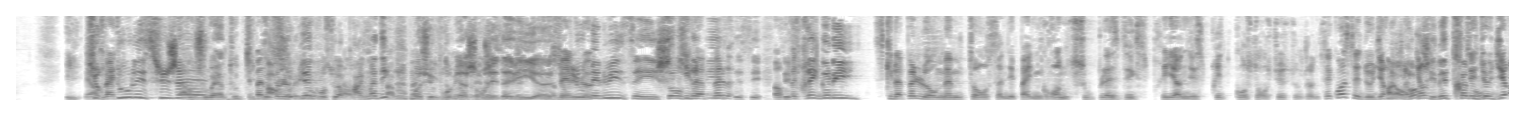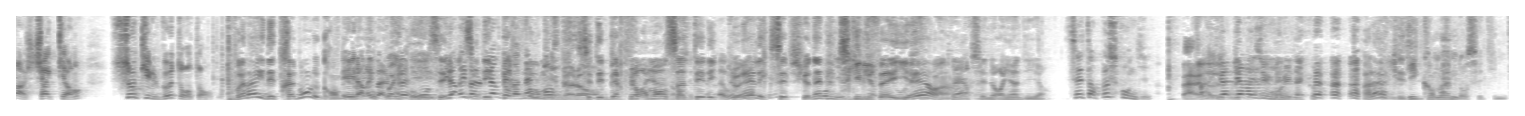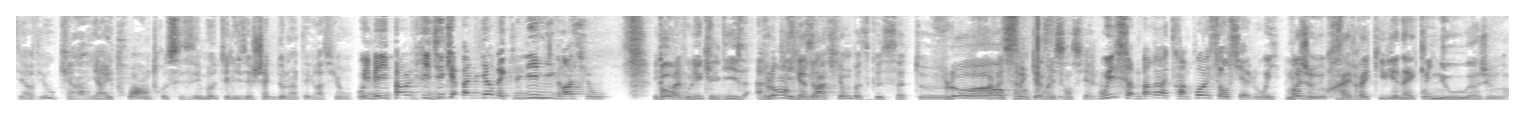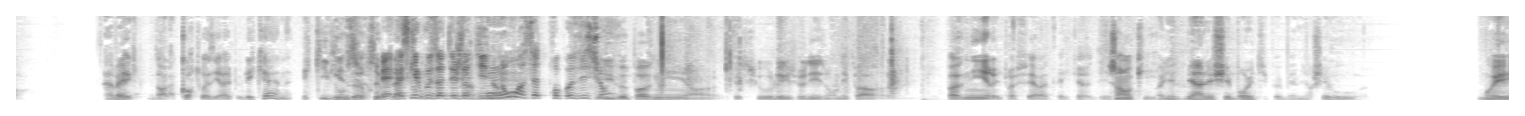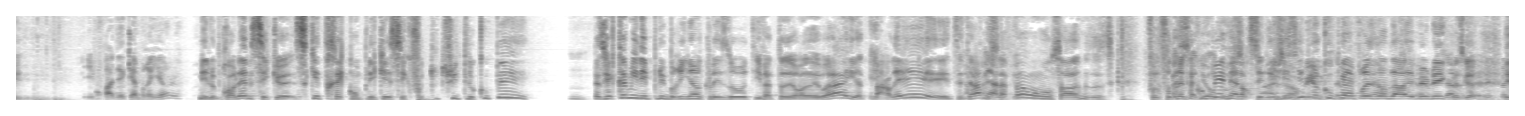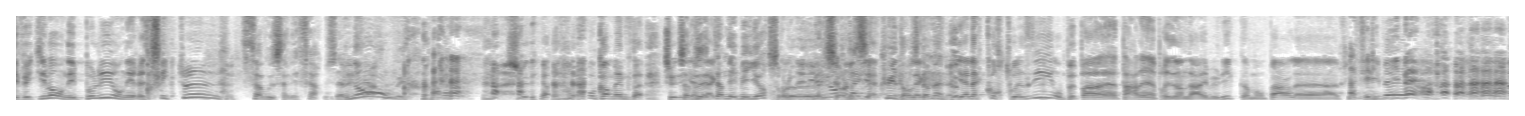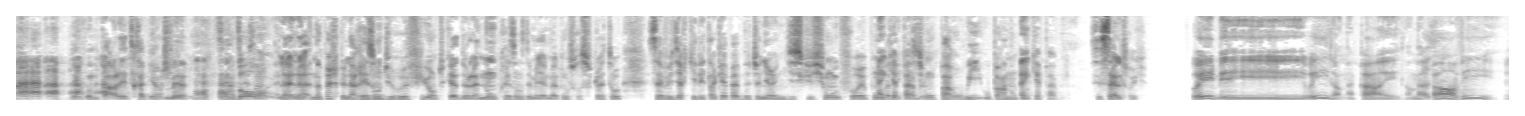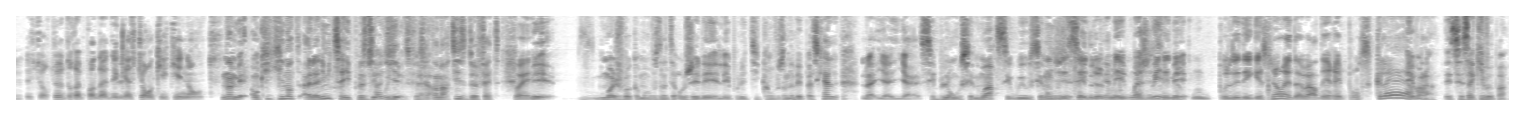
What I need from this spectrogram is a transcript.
Sur fait- tous les sujets. Pour jouer un tout petit peu. Alors, le- veux bien qu'on soit pragmatique. Moi, je suis le premier à changer d'avis euh, Mais sur tout, le- mais lui, c'est- il change d'avis. C'est- frégoli. Ce qu'il appelle le en même temps, ça n'est pas une grande souplesse d'esprit, un esprit de consensus ou je ne sais quoi, c'est de dire à chacun, revanche, il est très c'est de dire à chacun ce qu'il veut entendre. Voilà, il est très bon, le grand Et il débat. arrive à le faire. est bon C'est Il arrive à le des faire dans la même c'est des performances intellectuelles exceptionnelles. Ce qu'il fait hier. c'est ne rien dire. C'est un peu ce qu'on dit. bah, Enfin, tu as bien résumé. On est d'accord. Voilà, Il dit quand même dans cette interview qu'il y a un lien étroit entre ces émeutes et les échecs de l'intégration. Oui, mais il, parle, il dit qu'il n'y a pas de lien avec l'immigration. Et Bon. j'aurais voulu qu'il dise avec l'immigration parce que ça te Florence paraissait un point essentiel. Oui, ça me paraît être un point essentiel, oui. Moi, je rêverais qu'il vienne avec Oui. nous un jour. Avec dans la courtoisie républicaine et qu'il vienne Douze sur ce Mais plateau. est-ce qu'il vous a déjà dit non à cette proposition? Il veut pas venir. Qu'est-ce que vous voulez que je dise? On n'est pas, il veut pas venir. Il préfère être avec euh, des gens qui. Au lieu de bien aller chez Brut, il peut bien venir chez vous. Oui. Il fera des cabrioles? Mais le problème, c'est que ce qui est très compliqué, c'est qu'il faut tout de suite le couper. Hmm. Parce que comme il est plus brillant que les autres, il va te, euh, voilà, il va te parler, etc. après, mais à la ça fin, on faut- faudrait ça le couper. Mais 12 alors, c'est Ah, difficile oui, de couper un président faire, de la ça, République ça, parce que effectivement, on est poli, on est respectueux. Ça, vous savez faire. Vous savez Non. faire, oui. je veux dire, faut quand même pas. je veux Ça, dire, vous êtes un des meilleurs sur Mais le, non, sur le là, il y a- circuit dans ce domaine. Il y a la courtoisie. On peut pas parler à un président de la République comme on parle à À Philippe, Mais vous me parlez très bien. je Mais- la- N'empêche que la raison du refus, en tout cas de la non-présence d'Emmanuel Macron sur ce plateau, ça veut dire qu'il est incapable de tenir une discussion où il faut répondre à des questions par oui ou par non. Incapable. C'est ça le truc. Oui, mais oui, il n'en a pas, il en a Ah, pas envie. Et surtout de répondre à des questions en kikinantes. Non, mais en kikinant, à la limite, ça, il peut se Ça, débrouiller, c'est parce que c'est un artiste de fait. Ouais. Mais moi, je vois comment vous interrogez les, les politiques quand vous en avez, Pascal. Là, il y a, y a- c'est blanc ou c'est noir, c'est oui ou c'est non. J'essaie de, mais moi, j'essaie Oui, mais- de poser des questions et d'avoir des réponses claires. Et voilà. Et c'est ça qu'il veut pas.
